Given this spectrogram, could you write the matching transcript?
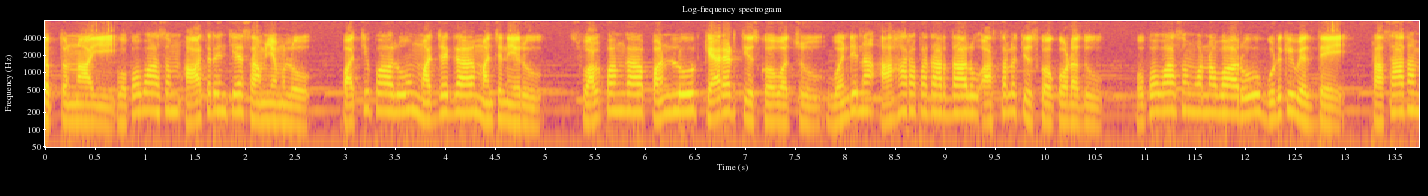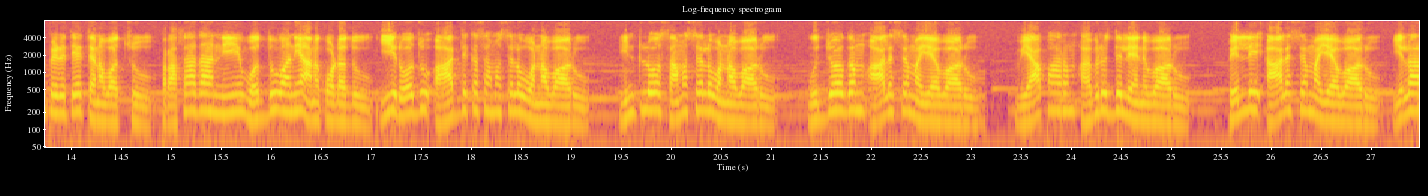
చెప్తున్నాయి. ఉపవాసం ఆచరించే సమయంలో పచ్చిపాలు మజ్జిగ మంచినీరు స్వల్పంగా పండ్లు క్యారెట్ తీసుకోవచ్చు. వండిన ఆహార పదార్థాలు అస్సలు తీసుకోకూడదు. ఉపవాసం ఉన్నవారు గుడికి వెళ్తే ప్రసాదం పెడితే తినవచ్చు. ప్రసాదాన్ని వద్దు అని అనకూడదు. ఈ రోజు ఆర్థిక సమస్యలు ఉన్నవారు ఇంట్లో సమస్యలు ఉన్నవారు ఉద్యోగం ఆలస్యం అయ్యేవారు వ్యాపారం అభివృద్ధి లేనివారు పెళ్ళి ఆలస్యం అయ్యేవారు ఇలా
